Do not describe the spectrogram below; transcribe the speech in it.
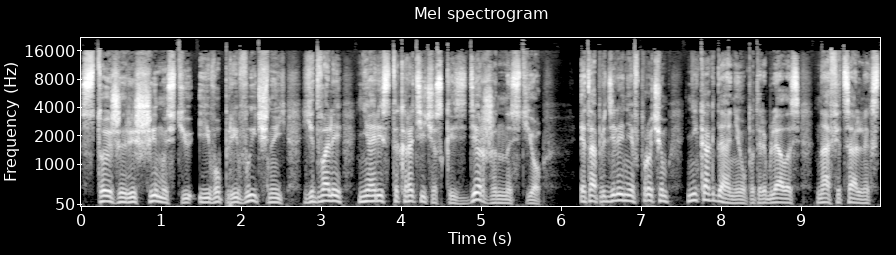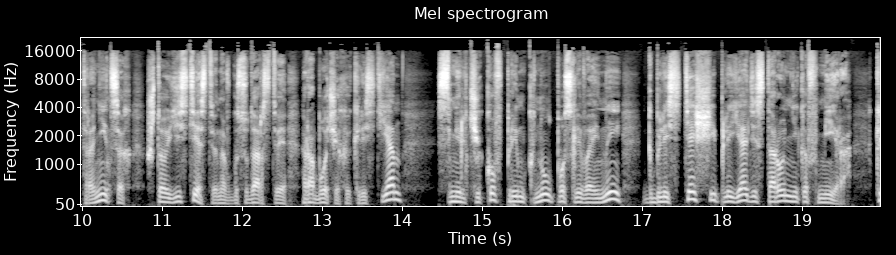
с той же решимостью и его привычной, едва ли не аристократической сдержанностью, это определение, впрочем, никогда не употреблялось на официальных страницах, что, естественно, в государстве рабочих и крестьян, Смельчаков примкнул после войны к блестящей плеяде сторонников мира, к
